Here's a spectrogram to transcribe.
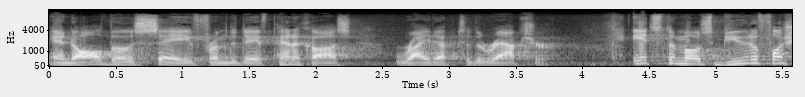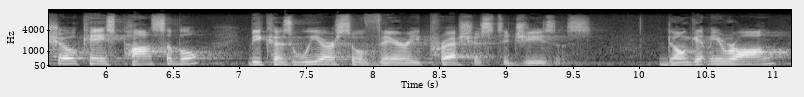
and all those saved from the day of Pentecost right up to the rapture. It's the most beautiful showcase possible because we are so very precious to Jesus. Don't get me wrong,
